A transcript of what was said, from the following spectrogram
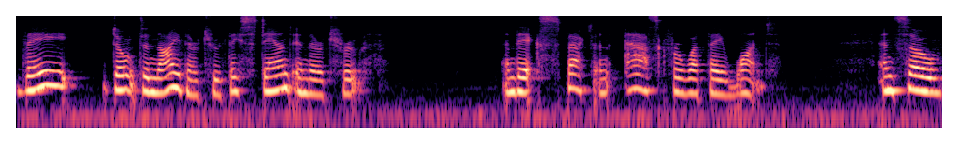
they don't deny their truth, they stand in their truth. And they expect and ask for what they want. And so,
